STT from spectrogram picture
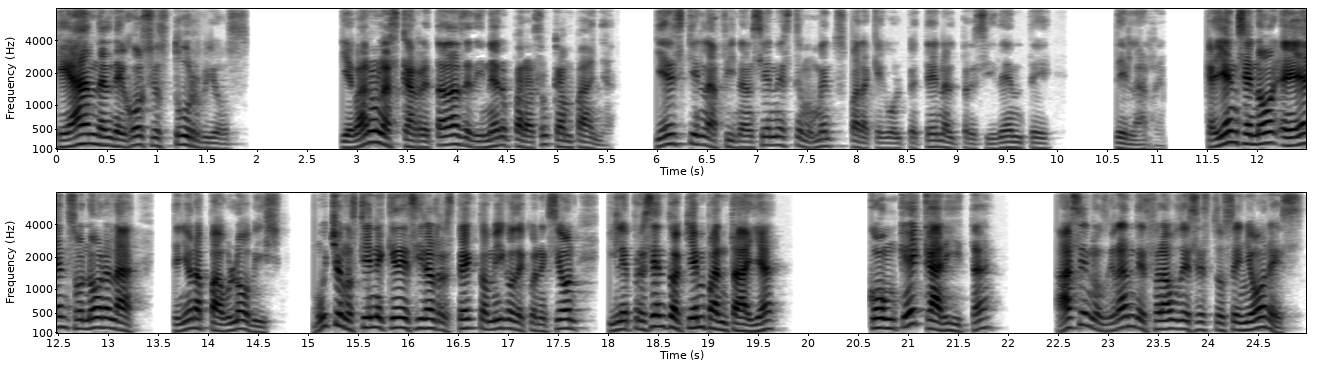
que anda en negocios turbios, llevaron las carretadas de dinero para su campaña y es quien la financia en este momento para que golpeteen al presidente de la República. Allá en, Sonora, la señora Pavlovich, mucho nos tiene que decir al respecto, amigo de conexión, y le presento aquí en pantalla con qué carita hacen los grandes fraudes estos señores.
